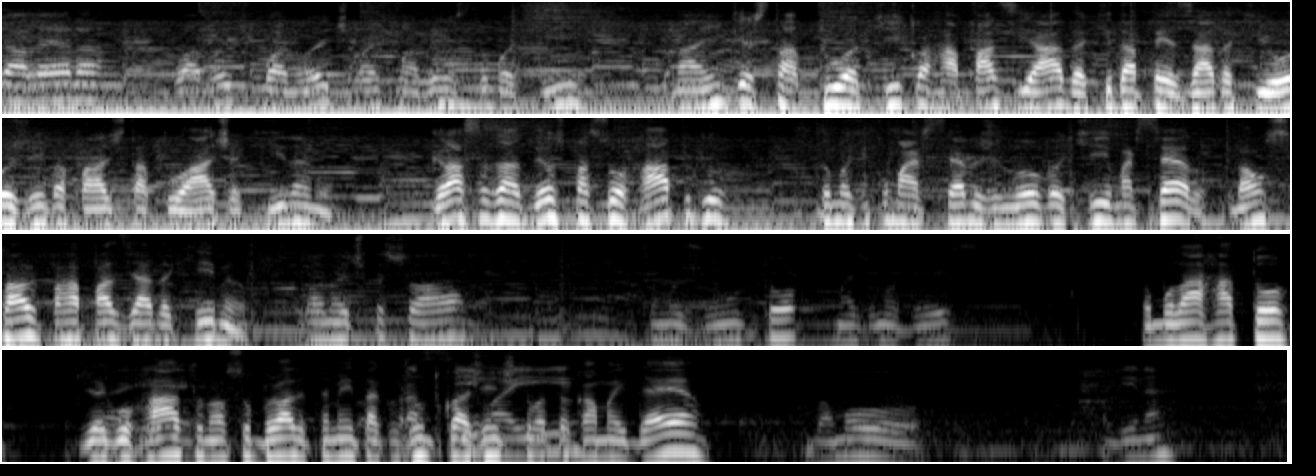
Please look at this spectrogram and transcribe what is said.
galera. Boa noite, boa noite. Mais uma vez estamos aqui na Inkers Tatu aqui com a rapaziada aqui da pesada aqui hoje, hein, pra falar de tatuagem aqui, né, meu? Graças a Deus passou rápido. Estamos aqui com o Marcelo de novo aqui. Marcelo, dá um salve pra rapaziada aqui, meu. Boa noite, pessoal. Tamo junto mais uma vez. Vamos lá, Rato. Diego aí. Rato, nosso brother também tá Vamos pra junto com a gente, que vai aí. trocar uma ideia. Vamos ali, né?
